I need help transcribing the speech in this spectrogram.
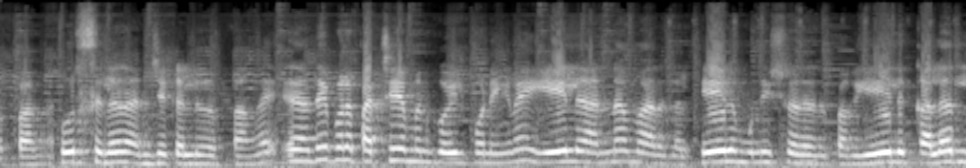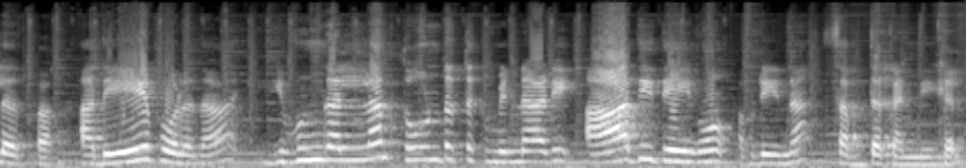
வைப்பாங்க. ஒரு சிலர் அஞ்சு கல் வைப்பாங்க. அதே போல பச்சையம்மன் கோயில் போனீங்கன்னா ஏழு அன்னமார்கள் ஏழு முனீஸ்வரர் இருப்பாங்க ஏழு கலர்ல இருப்பாங்க. அதே போலதான் இவங்கெல்லாம் தோன்றதுக்கு முன்னாடி ஆதி தெய்வம் அப்படின்னா சப்த கன்னிகள்.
